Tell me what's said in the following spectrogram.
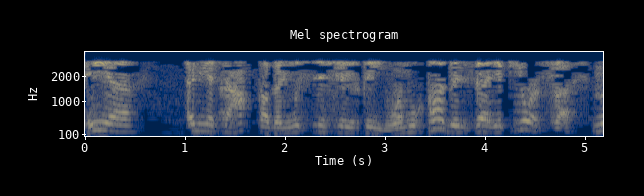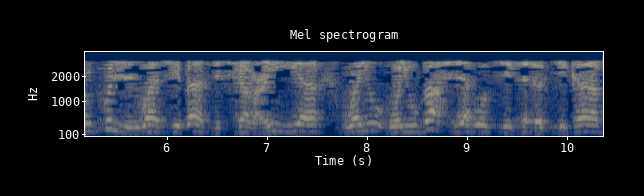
هي أن يتعقب المستشرقين ومقابل ذلك يعفى من كل الواجبات الشرعية ويباح له ارتكاب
